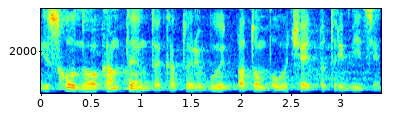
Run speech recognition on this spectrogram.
исходного контента, который будет потом получать потребитель,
